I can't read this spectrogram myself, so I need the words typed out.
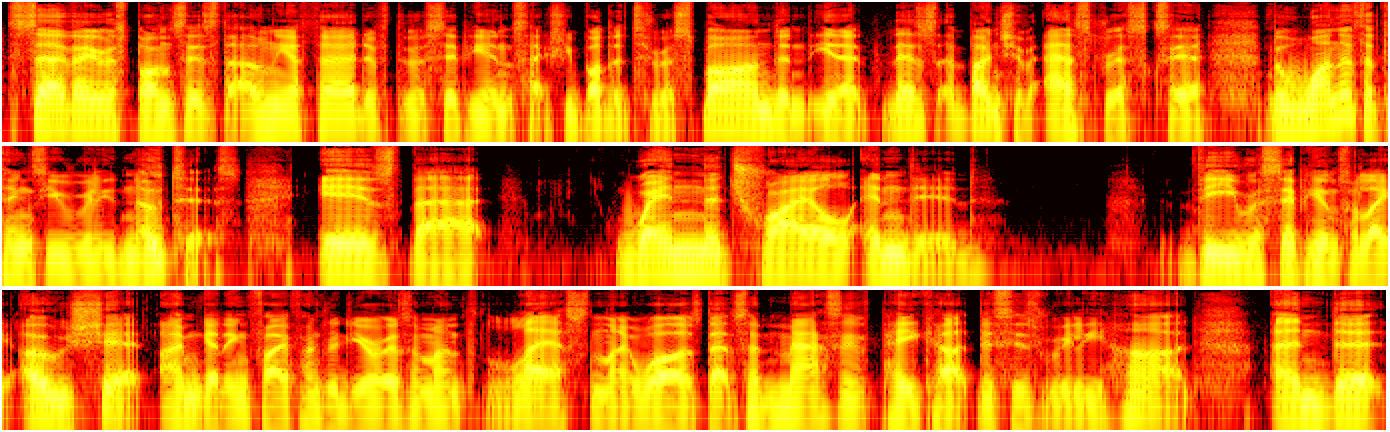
survey responses that only a third of the recipients actually bothered to respond and you know there's a bunch of asterisks here but one of the things you really notice is that when the trial ended the recipients were like, oh shit, I'm getting 500 euros a month less than I was. That's a massive pay cut. This is really hard. And that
